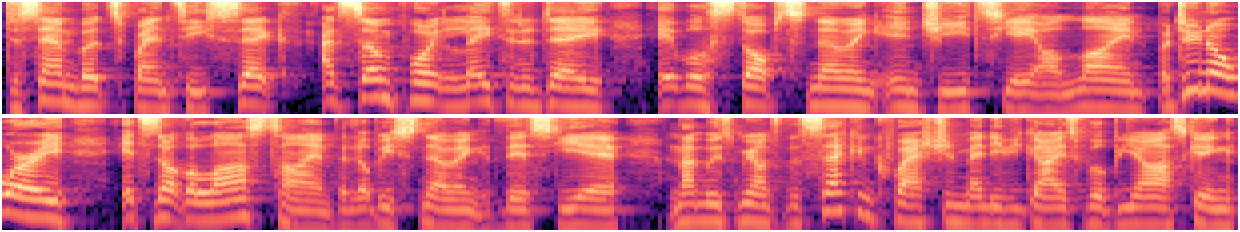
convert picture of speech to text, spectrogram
December 26th. At some point later today, it will stop snowing in GTA Online. But do not worry, it's not the last time that it'll be snowing this year. And that moves me on to the second question many of you guys will be asking.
